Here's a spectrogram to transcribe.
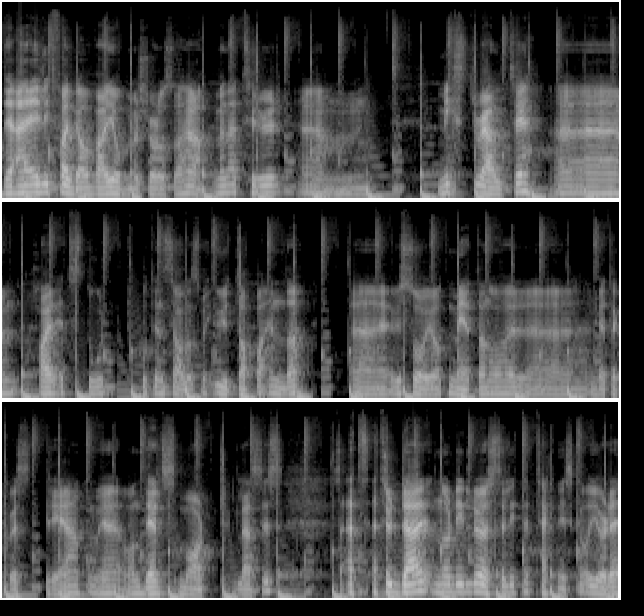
Det er litt farga av hva jeg jobber med sjøl også, her, da. men jeg tror eh, mixed reality eh, har et stort potensial som er utappa enda. Eh, vi så jo at Meta nå har uh, MetaQuest 3 har kommet, og en del smart glasses. Så jeg, jeg tror der, når de løser litt det tekniske og gjør det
